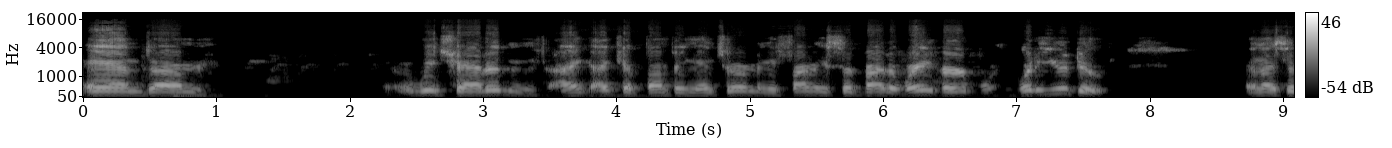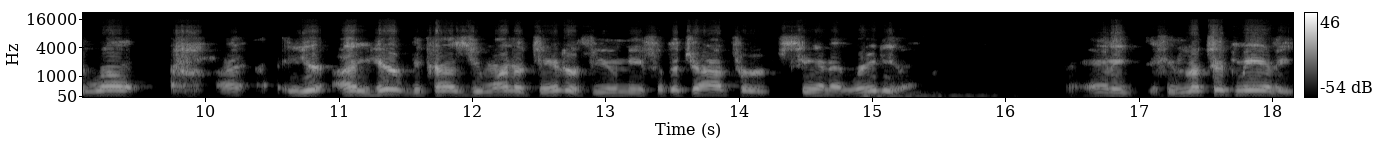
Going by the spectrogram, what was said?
And um, we chatted, and I, I, kept bumping into him. And he finally said, "By the way, Herb, what do you do?" And I said, "Well." I, I'm here because you wanted to interview me for the job for CNN Radio. And he, he looked at me and he,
